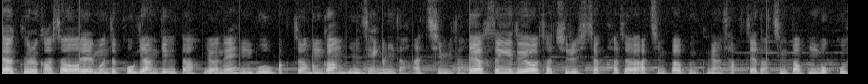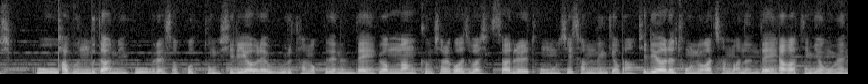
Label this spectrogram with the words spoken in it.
대학교를 가서 제일 먼저 포기한 게 있다. 연애, 공부, 학점, 건강, 인생 아니다. 아침이다. 대학생이 되어 자취를 시작하자 아침밥은 그냥 삭제다. 아침밥은 먹고 싶 고 밥은 부담이고 그래서 보통 시리얼에 우유를 타먹게 되는데 이것만큼 설거지와 식사를 동시에 잡는 게 없다. 시리얼의 종류가 참 많은데 나 같은 경우엔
